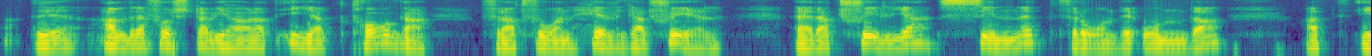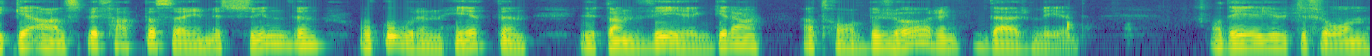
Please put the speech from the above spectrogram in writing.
att det allra första vi har att iakttaga för att få en helgad själ är att skilja sinnet från det onda, att icke alls befatta sig med synden och orenheten utan vägra att ha beröring därmed. Och det är ju utifrån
